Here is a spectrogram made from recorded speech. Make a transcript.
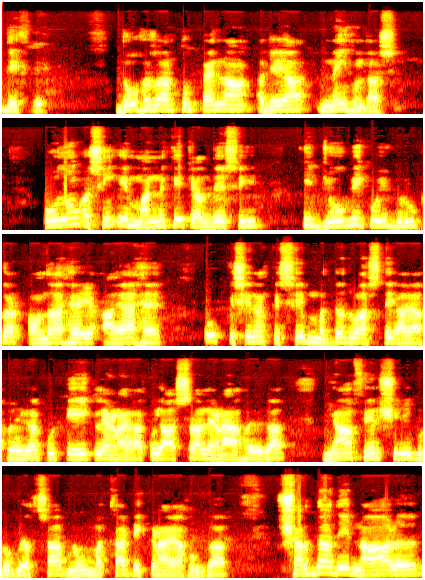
ਦੇਖਦੇ 2000 ਤੋਂ ਪਹਿਲਾਂ ਅਜਿਹਾ ਨਹੀਂ ਹੁੰਦਾ ਸੀ। ਉਦੋਂ ਅਸੀਂ ਇਹ ਮੰਨ ਕੇ ਚੱਲਦੇ ਸੀ ਕਿ ਜੋ ਵੀ ਕੋਈ ਗੁਰੂ ਘਰ ਆਉਂਦਾ ਹੈ ਜਾਂ ਆਇਆ ਹੈ, ਉਹ ਕਿਸੇ ਨਾ ਕਿਸੇ ਮਦਦ ਵਾਸਤੇ ਆਇਆ ਹੋਵੇਗਾ ਕੋਈ ਟੇਕ ਲੈਣ ਆਇਆ, ਕੋਈ ਆਸਰਾ ਲੈਣ ਆਇਆ ਹੋਵੇਗਾ ਜਾਂ ਫਿਰ ਸ੍ਰੀ ਗੁਰੂ ਗ੍ਰੰਥ ਸਾਹਿਬ ਨੂੰ ਮੱਥਾ ਟੇਕਣ ਆਇਆ ਹੋਊਗਾ। ਸ਼ਰਧਾ ਦੇ ਨਾਲ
